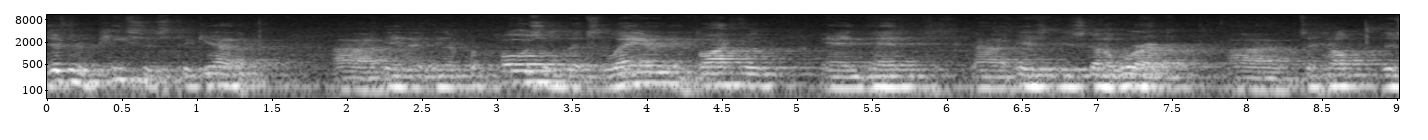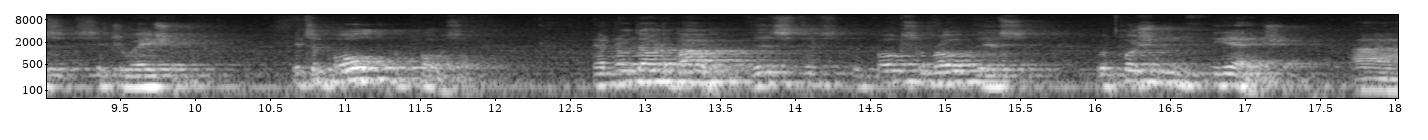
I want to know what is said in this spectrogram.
different pieces together uh, in, a, in a proposal that's layered and thoughtful and, and uh, is, is going to work uh, to help this situation. It's a bold proposal. I have no doubt about it. This, this, the folks who wrote this were pushing the edge. Uh,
